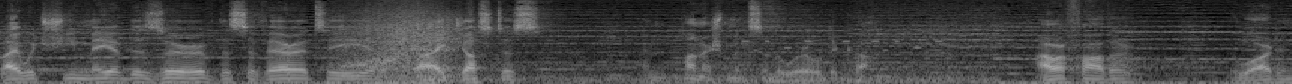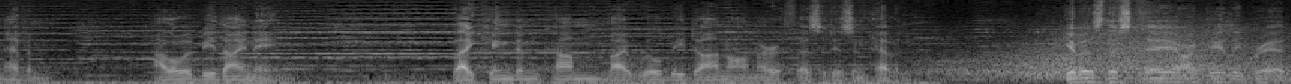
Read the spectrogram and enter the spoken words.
by which she may have deserved the severity of thy justice and punishments in the world to come. Our Father, who art in heaven, hallowed be thy name. Thy kingdom come, thy will be done on earth as it is in heaven. Give us this day our daily bread,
